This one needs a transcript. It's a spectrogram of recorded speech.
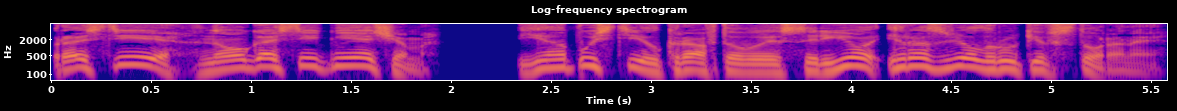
«Прости, но угостить нечем. Я опустил крафтовое сырье и развел руки в стороны.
